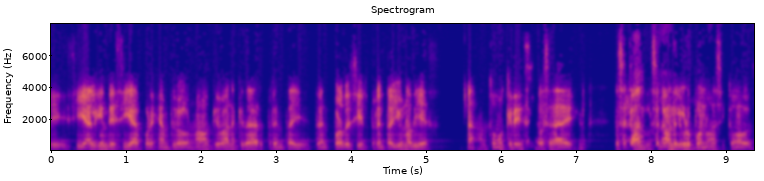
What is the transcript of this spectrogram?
si, si alguien decía, por ejemplo, no, que van a quedar 30, y- tre- por decir 31-10, ah, ¿cómo crees? O sea, eh, lo sacaban, lo sacaban del grupo. ¿no? Así como,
